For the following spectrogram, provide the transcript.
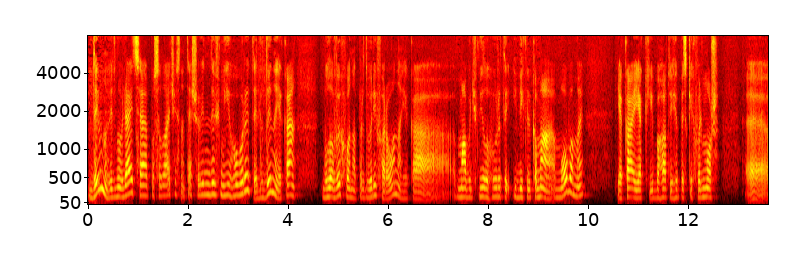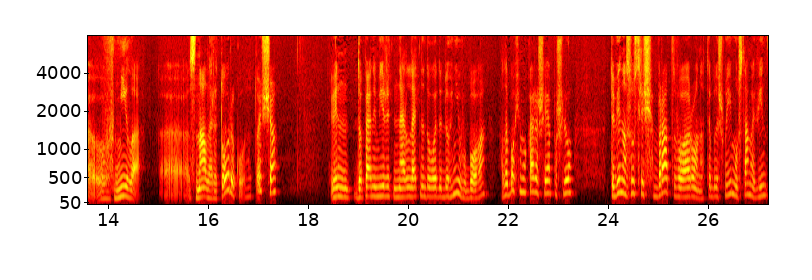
дивно відмовляється, посилаючись на те, що він не вміє говорити. Людина, яка була вихована при дворі фараона, яка, мабуть, вміла говорити і декількома мовами, яка, як і багато єгипетських вельмож, е, вміла, е, знала риторику, то що він до певної міри не, ледь не доводить до гніву Бога, але Бог йому каже, що я пошлю тобі на зустріч брат твого Аарона, ти будеш моїми устами, він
